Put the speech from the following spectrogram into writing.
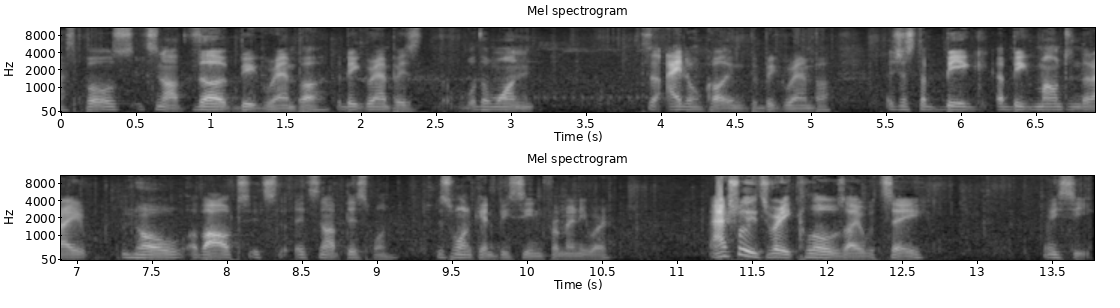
I suppose. It's not the big grandpa. The big grandpa is the one... I don't call him the big grandpa. It's just a big a big mountain that I know about. It's it's not this one. This one can be seen from anywhere. Actually, it's very close, I would say. Let me see.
